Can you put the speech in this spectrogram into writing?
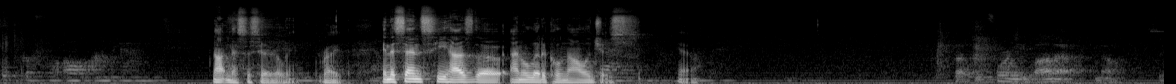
typical for all anagamis? Not necessarily, right. In a sense, he has the analytical knowledges. Yeah. But before Nibbana, no, see.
